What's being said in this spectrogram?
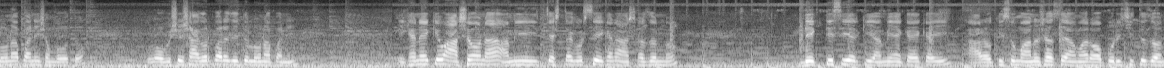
লোনা পানি সম্ভবত। এগুলো অবশ্যই সাগর পাড়ে যেহেতু লোনা পানি। এখানে কেউ আসেও না, আমি চেষ্টা করছি এখানে আসার জন্য। দেখতেছি আর কি, আমি একা একাই আরও কিছু মানুষ আছে আমার অপরিচিত জন।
